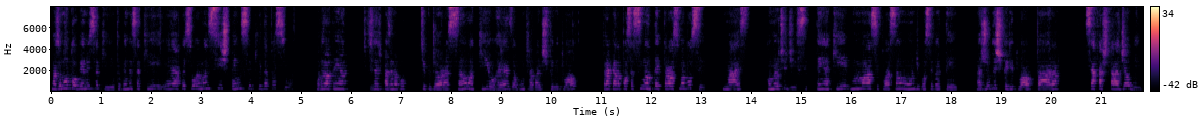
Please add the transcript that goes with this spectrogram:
Mas eu não estou vendo isso aqui. Eu estou vendo isso aqui, é a pessoa, é uma insistência aqui da pessoa. Talvez ela tenha, esteja fazendo algum tipo de oração aqui, ou reza, algum trabalho espiritual, para que ela possa se manter próxima a você. Mas, como eu te disse, tem aqui uma situação onde você vai ter ajuda espiritual para se afastar de alguém.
